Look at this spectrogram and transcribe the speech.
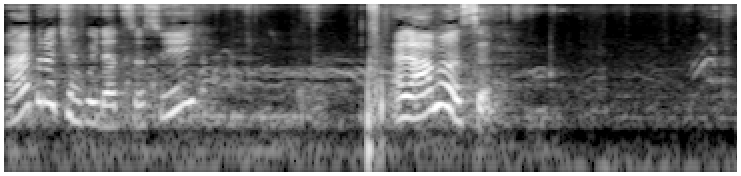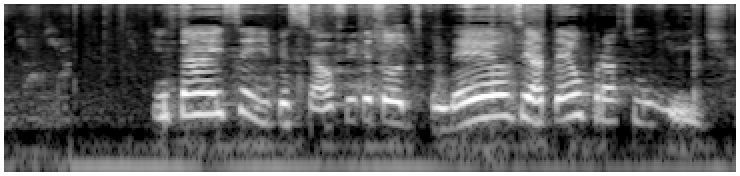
Ai, Pretinha, cuidar dos seus filhos. Vai lá, moça. Então é isso aí, pessoal. Fiquem todos com Deus e até o próximo vídeo.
